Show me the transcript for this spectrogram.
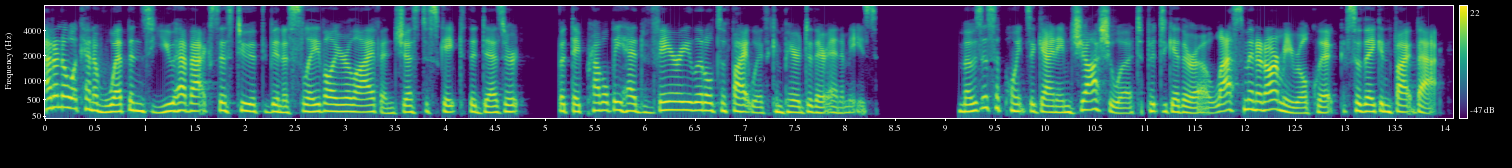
I don't know what kind of weapons you have access to if you've been a slave all your life and just escaped the desert, but they probably had very little to fight with compared to their enemies. Moses appoints a guy named Joshua to put together a last minute army real quick so they can fight back.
